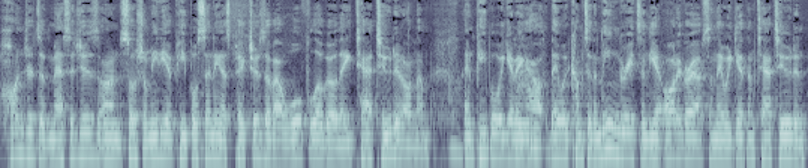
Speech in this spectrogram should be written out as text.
hundreds of messages on social media people sending us pictures of our wolf logo. They tattooed it on them. And people were getting out. They would come to the meet and greets and get autographs and they would get them tattooed. And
